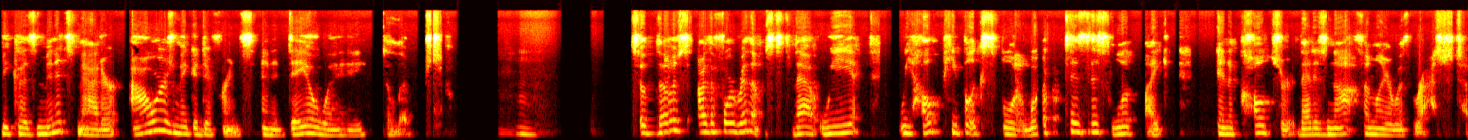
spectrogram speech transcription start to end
because minutes matter, hours make a difference, and a day away delivers. Mm. So those are the four rhythms that we we help people explore. What does this look like in a culture that is not familiar with rest,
